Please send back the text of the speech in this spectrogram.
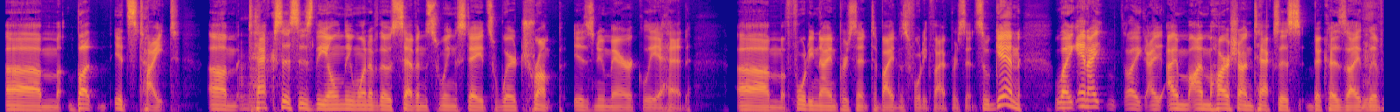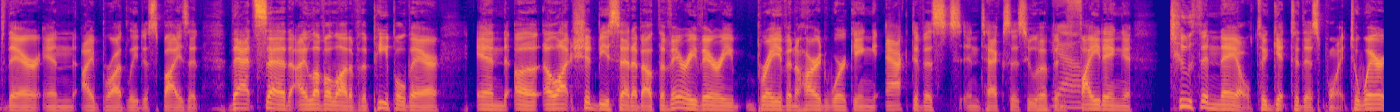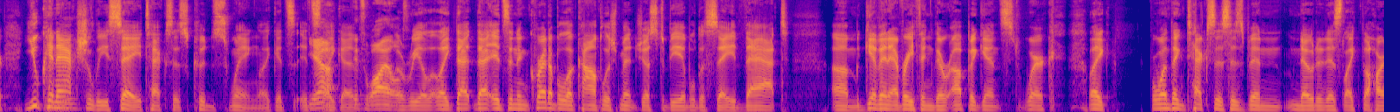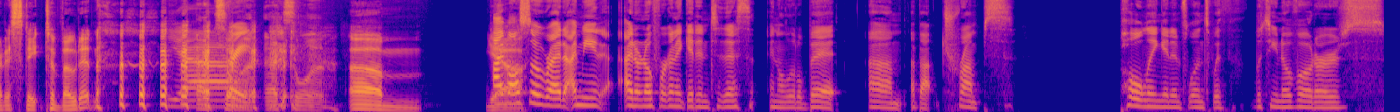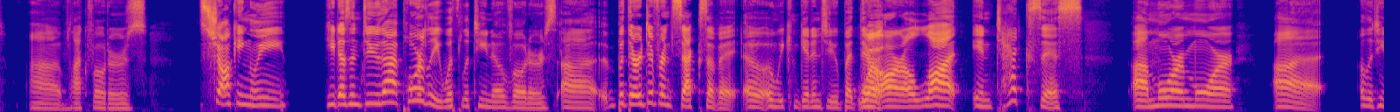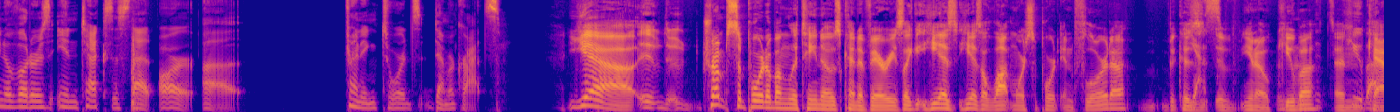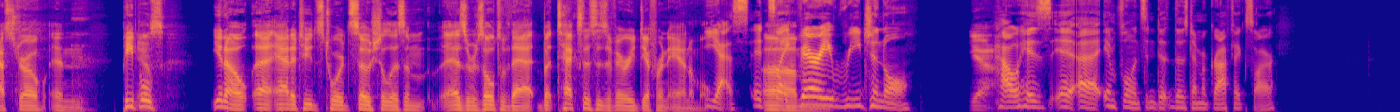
um, but it's tight. Um, Texas is the only one of those seven swing states where Trump is numerically ahead um 49% to Biden's 45%. So again, like and I like I I'm I'm harsh on Texas because I lived there and I broadly despise it. That said, I love a lot of the people there and uh, a lot should be said about the very very brave and hardworking activists in Texas who have been Yeah. fighting tooth and nail to get to this point to where you can actually say Texas could swing like it's it's Yeah, like a it's wild. a real like that that it's an incredible accomplishment just to be able to say that um, given everything they're up against where like for one thing texas has been noted as like the hardest state to vote in Yeah. Excellent. Excellent. um yeah. I've also read, I mean, I don't know if we're going to get into this in a little bit um, about Trump's polling and influence with Latino voters, uh, black voters. Shockingly, he doesn't do that poorly with Latino voters. Uh, but there are different sects of it, uh, and we can get into. But there Well- are a lot in Texas, uh, more and more uh, Latino voters in Texas that are uh, trending towards Democrats. Yeah, it- Trump's support among Latinos kind of varies. Like he has he has a lot more support in Florida because Yes. of you know Cuba It's and Cuba. Castro and people's you know uh, attitudes towards socialism as a result of that. But Texas is a very different animal. Yes, it's like Um, very regional yeah. how his uh, influence in d- those demographics are.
